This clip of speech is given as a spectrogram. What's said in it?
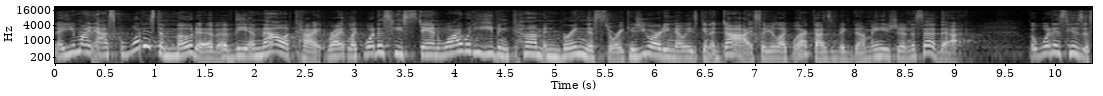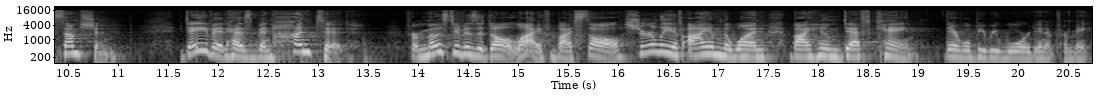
Now, you might ask, what is the motive of the Amalekite, right? Like, what does he stand? Why would he even come and bring this story? Because you already know he's going to die. So you're like, well, that guy's a big dummy. He shouldn't have said that. But what is his assumption? David has been hunted for most of his adult life by Saul. Surely, if I am the one by whom death came, there will be reward in it for me.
